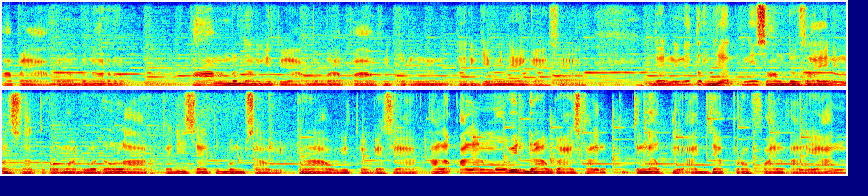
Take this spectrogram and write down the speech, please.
apa ya bener-bener paham benar gitu ya beberapa fiturnya dari game ini ya guys ya. Dan ini terlihat nih saldo saya ini masih 1,2 dolar. Jadi saya tuh belum bisa withdraw gitu guys ya. Kalau kalian mau withdraw guys kalian tinggal klik aja profile kalian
